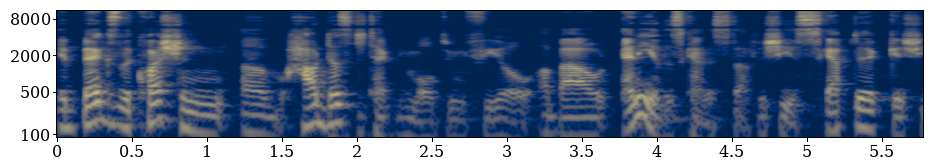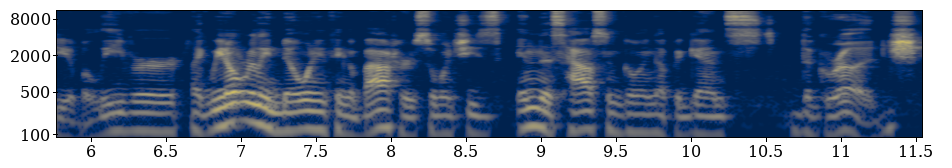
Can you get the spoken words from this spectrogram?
it begs the question of how does Detective Muldoon feel about any of this kind of stuff? Is she a skeptic? Is she a believer? Like we don't really know anything about her, so when she's in this house and going up against the Grudge,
